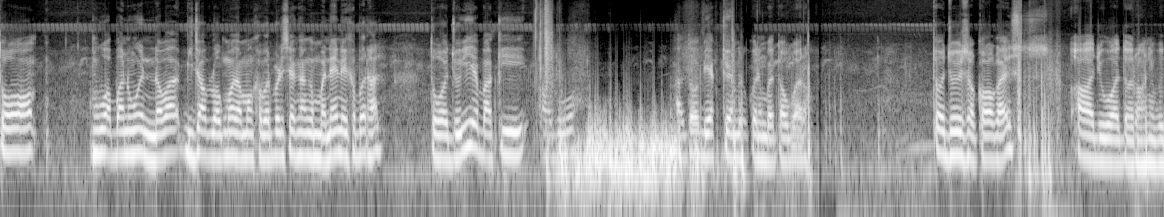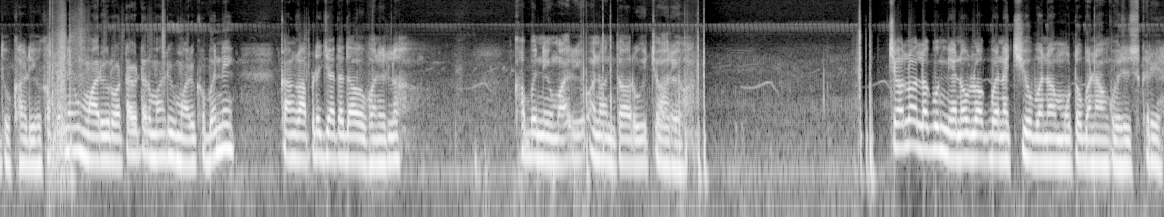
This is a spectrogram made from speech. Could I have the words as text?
તો હું આવવાનું હોય નવા બીજા બ્લોગમાં તમને ખબર પડશે કારણ કે મને નહીં ખબર હાલ. તો જોઈએ બાકી, આ જુઓ. હાલ તો બેક કેમેરો કરીને બતાવું બારો તો જોઈ શકો ગાઈસ આ જુઓ દરોને બધું ખાડ્યું ખબર નહીં, હું માર્યું રોટાવેટર માર્યું માર્યું, ખબર નહીં. કારણ કે આપણે જ્યાં હતા દવાખાને એટલે ખબર નહીં મારી અને અંધારું વિચાર્યો ચલો, લગભગ નેનો બ્લોગ બને, ચિયો બનાવ મોટો બનાવવાની કોશિશ કરીએ.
